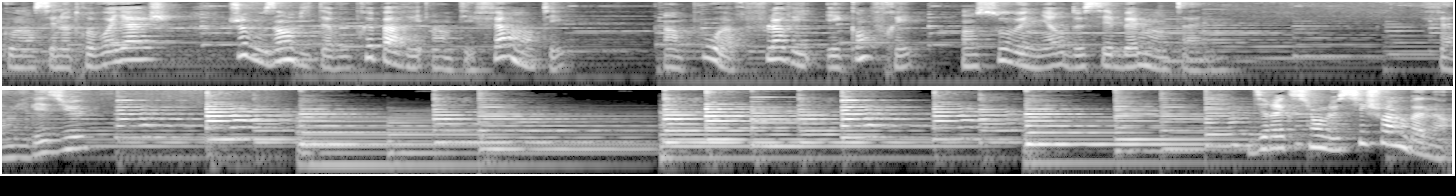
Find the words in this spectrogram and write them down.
Commencer notre voyage, je vous invite à vous préparer un thé fermenté, un puer fleuri et camphré en souvenir de ces belles montagnes. Fermez les yeux. Direction le Sichuanbana,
